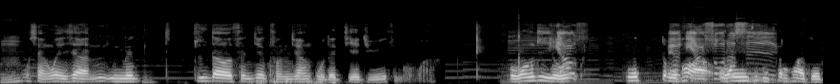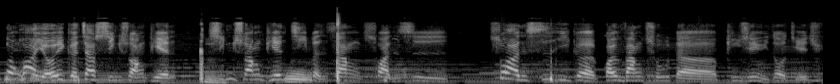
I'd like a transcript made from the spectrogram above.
嗯，我想问一下，你们知道《神剑闯江湖》的结局是什么吗？我忘记有。我动画，你要说的是动画结动画有一个叫新双篇，嗯、新双篇基本上算是、嗯、算是一个官方出的平行宇宙结局，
